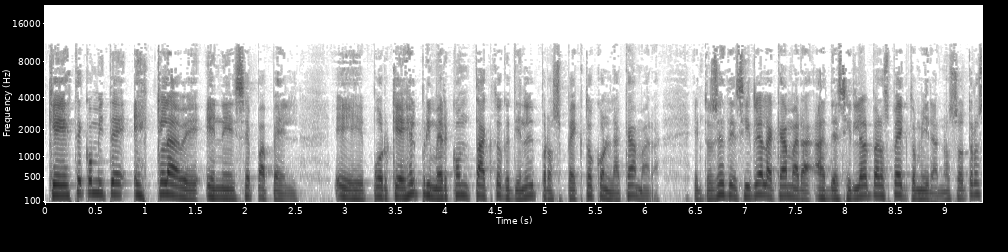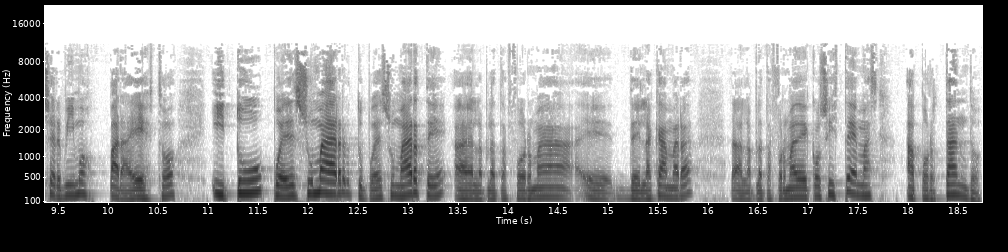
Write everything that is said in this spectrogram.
que este comité es clave en ese papel. Eh, porque es el primer contacto que tiene el prospecto con la cámara. Entonces decirle a la cámara, a decirle al prospecto, mira, nosotros servimos para esto y tú puedes sumar, tú puedes sumarte a la plataforma eh, de la cámara, a la plataforma de ecosistemas, aportando,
